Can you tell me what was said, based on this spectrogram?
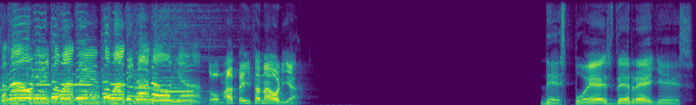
zanahoria y tomate, tomate y zanahoria. Tomate y zanahoria. Después de Reyes.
